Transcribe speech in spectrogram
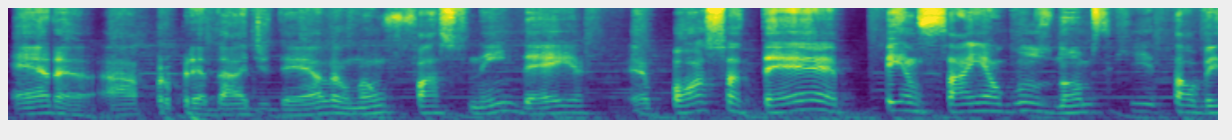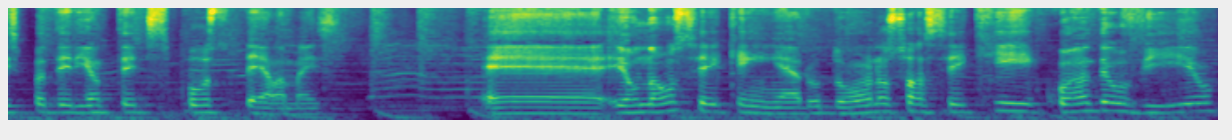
era a propriedade dela, eu não faço nem ideia. Eu posso até pensar em alguns nomes que talvez poderiam ter disposto dela, mas é, eu não sei quem era o dono, eu só sei que quando eu vi, eu,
